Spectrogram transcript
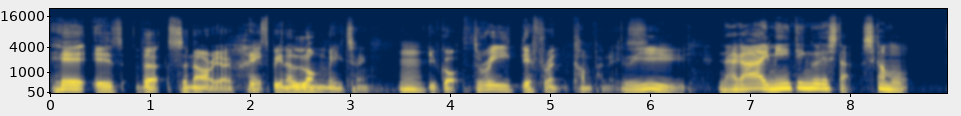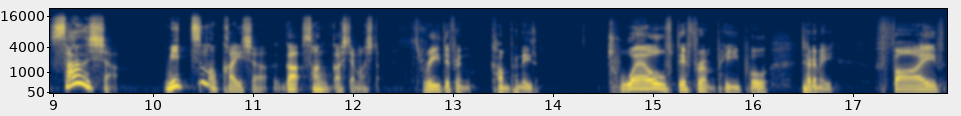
here is the scenario. Hey. It's been a long meeting. You've got three different companies. 長いミーティングでした。しかも3社、3つの会社が参加してました。three different companies, 12 different people, telling me five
